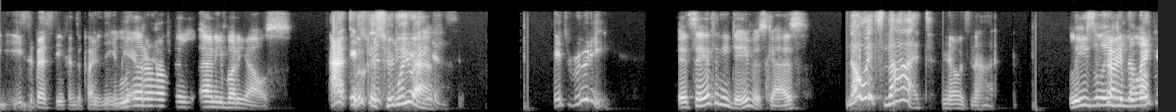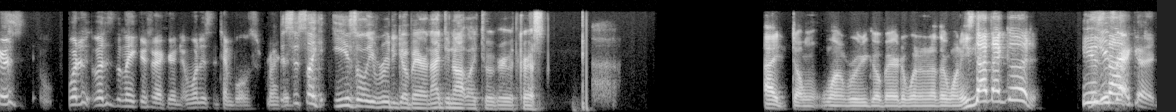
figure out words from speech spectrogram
Rudy. He's the best defensive player in the NBA. Literally anybody else. I, Lucas, who do you have? is. It's Rudy. It's Anthony Davis, guys. No, it's not. No, it's not. Leads the Sorry, the. Lakers. What is what is the Lakers record and what is the Timberwolves record? This is like easily Rudy Gobert, and I do not like to agree with Chris. I don't want Rudy Gobert to win another one. He's not that good. He is he is not. that good.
